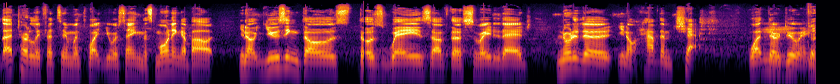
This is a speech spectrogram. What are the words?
that totally fits in with what you were saying this morning about you know using those those ways of the serrated edge in order to you know have them check what they're Mm. doing Yeah.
